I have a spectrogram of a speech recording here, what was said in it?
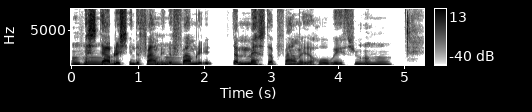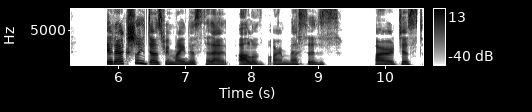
Mhm, established in the family. The Mhm. family, it's a messed up family the whole way through. mhm. It actually does remind us that all of our messes are just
